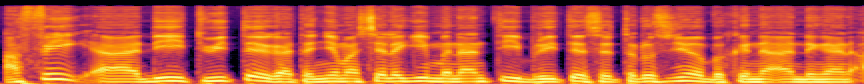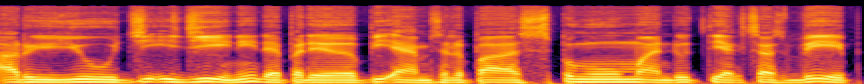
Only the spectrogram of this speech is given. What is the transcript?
Afiq uh, di Twitter katanya masih lagi menanti berita seterusnya berkenaan dengan RUU GEG ni daripada PM selepas pengumuman duty excise vape.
